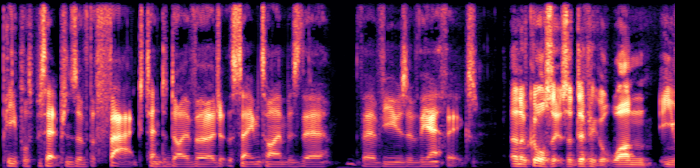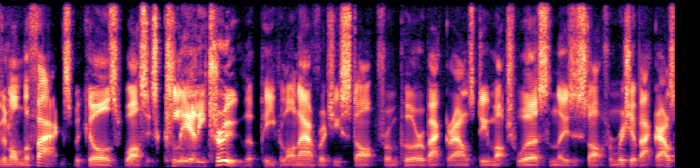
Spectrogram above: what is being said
people's perceptions of the fact tend to diverge at the same time as their, their views of the ethics. And of course, it's a difficult one even on the facts because whilst it's clearly true that people on average who start from poorer backgrounds do much worse than those who start from richer backgrounds,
